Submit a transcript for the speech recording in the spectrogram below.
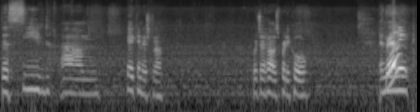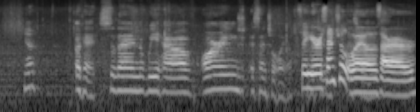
the seed um, hair conditioner, which I thought was pretty cool. And Really? Then, yeah. Okay, so then we have orange essential oil. So your essential this one. oils are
